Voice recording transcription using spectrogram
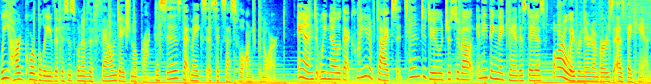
We hardcore believe that this is one of the foundational practices that makes a successful entrepreneur. And we know that creative types tend to do just about anything they can to stay as far away from their numbers as they can.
